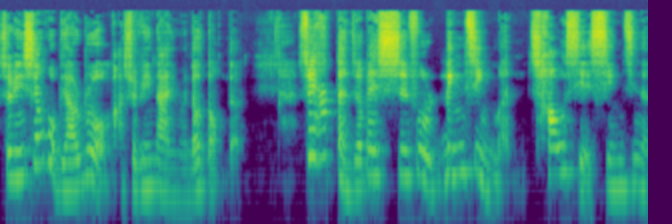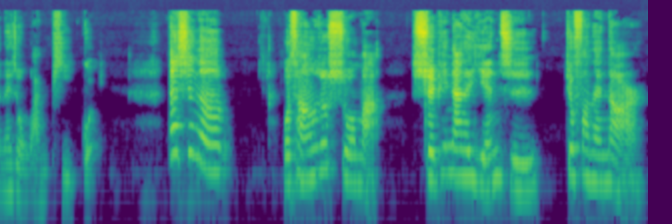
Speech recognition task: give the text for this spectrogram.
水瓶生活比较弱嘛，水瓶男你们都懂的，所以他等着被师傅拎进门抄写心经的那种顽皮鬼。但是呢，我常常就说嘛，水瓶男的颜值就放在那儿，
